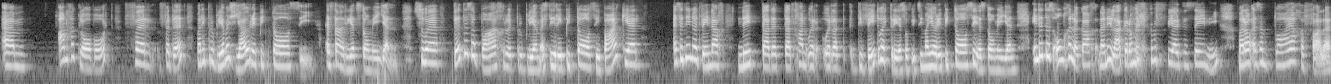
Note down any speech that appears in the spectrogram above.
ehm um, aangekla word vir vir dit, maar die probleem is jou reputasie is dan reeds daarmee heen. So dit is 'n baie groot probleem is die reputasie. Baie keer is dit nie noodwendig net dat dit dat gaan oor oor dat die wet oortree is of ietsie, maar jou reputasie is daarmee heen. En dit is ongelukkig nou nie lekker om dit vir jou te sê nie, maar daar is in baie gevalle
